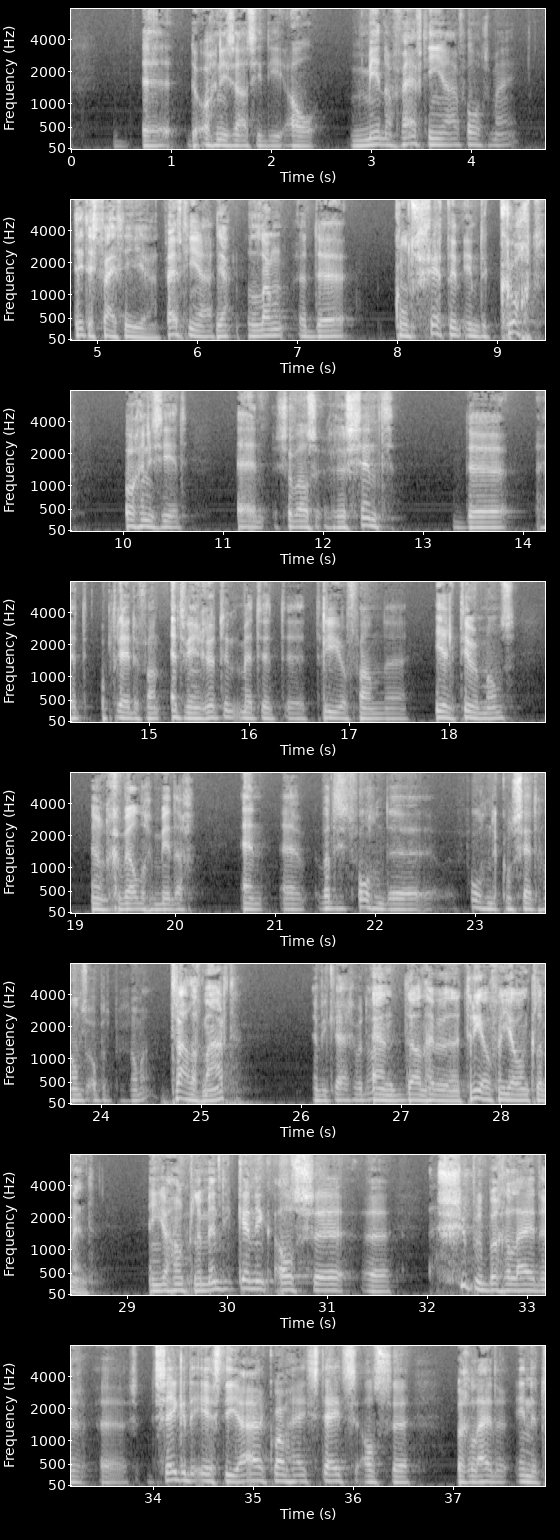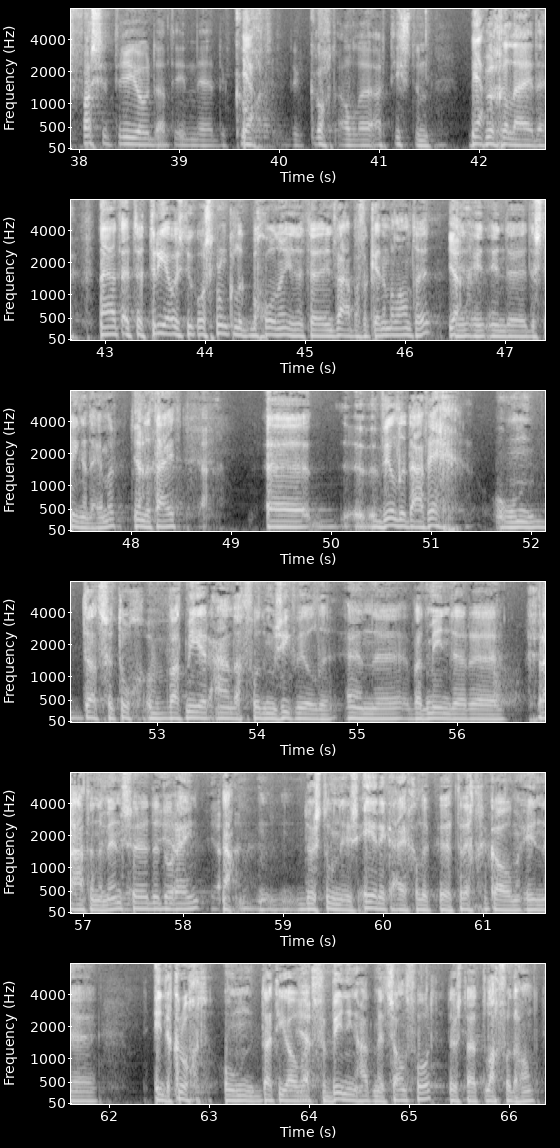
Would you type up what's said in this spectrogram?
Uh, de organisatie die al meer dan 15 jaar volgens mij... Dit is 15 jaar. 15 jaar ja. lang de concerten in de krocht organiseert. En zoals recent de, het optreden van Edwin Rutten... met het uh, trio van uh, Erik Timmermans. Een geweldige middag. En wat is het volgende volgende concert Hans op het programma? 12 maart. En wie krijgen we dan? En dan hebben we een trio van Johan Clement. En Johan Clement die ken ik als uh, uh, superbegeleider. Uh, zeker de eerste jaren kwam hij steeds als begeleider in het vaste trio... dat in de, krocht, ja. de krocht alle artiesten ja. begeleiden. Nou, het, het, trio is natuurlijk oorspronkelijk begonnen in het, in het Wapen van Kennemerland. Hè? Ja. In, in de, de Stingende Emmer, toen de tijd. wilde daar weg omdat ze toch wat meer aandacht voor de muziek wilden. En uh, wat minder uh, pratende mensen er doorheen. Ja, nou, dus toen is Erik eigenlijk uh, terechtgekomen in, in de krocht. Omdat hij al wat verbinding had met Zandvoort. Dus dat lag voor de hand.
